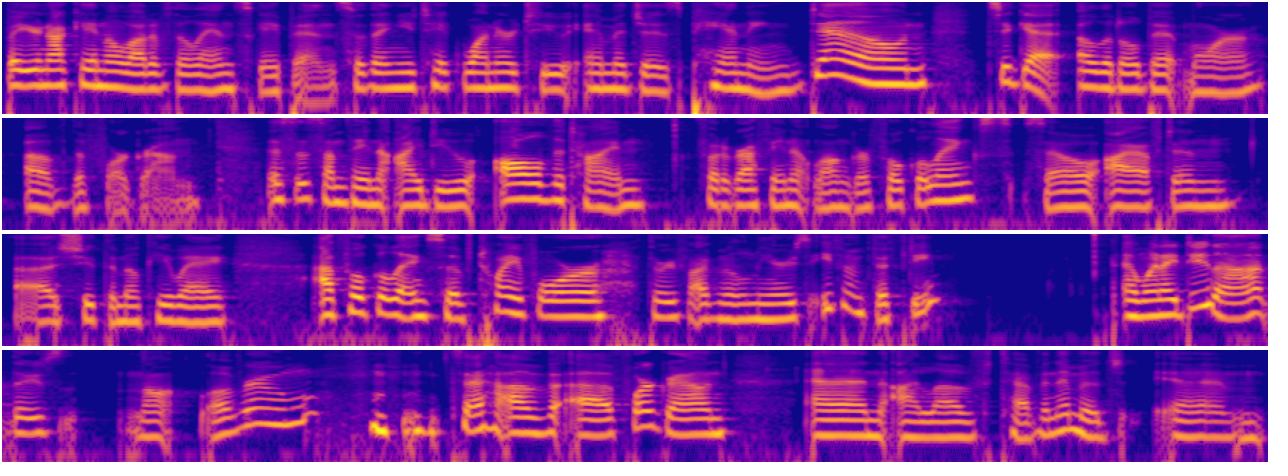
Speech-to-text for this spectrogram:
but you're not getting a lot of the landscape in. So then you take one or two images panning down to get a little bit more of the foreground. This is something I do all the time photographing at longer focal lengths. So I often uh, shoot the Milky Way at focal lengths of 24, 35 millimeters, even 50. And when I do that, there's not a lot of room to have a foreground. And I love to have an image, um,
